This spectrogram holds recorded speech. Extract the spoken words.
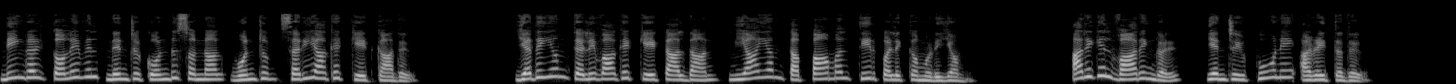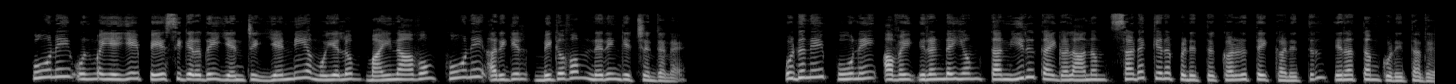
நீங்கள் தொலைவில் நின்று கொண்டு சொன்னால் ஒன்றும் சரியாகக் கேட்காது. எதையும் தெளிவாகக் கேட்டால்தான் நியாயம் தப்பாமல் தீர்ப்பளிக்க முடியும். அருகில் வாருங்கள் என்று பூனே அழைத்தது. பூனே உண்மையையே பேசுகிறது என்று எண்ணிய முயலும் மைனாவும் பூனே அருகில் மிகவும் நெருங்கிச் சென்றன. உடனே பூனே அவை இரண்டையும் தன் இரு கைகளானும் சடக்கென பிடித்து கழுத்தைக் கடித்து இரத்தம் குடித்தது.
